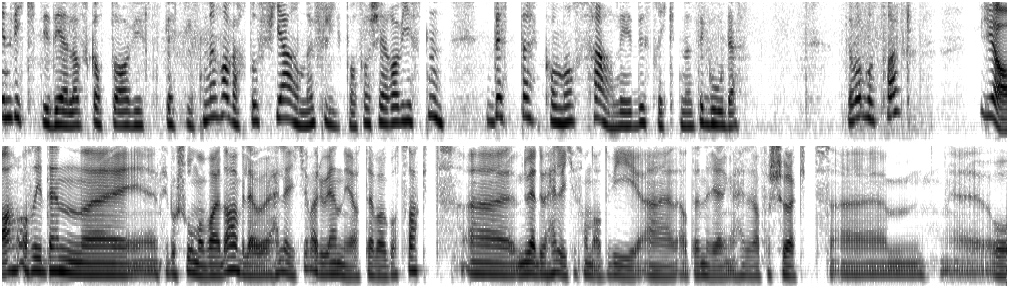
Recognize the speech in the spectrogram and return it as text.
En viktig del av skatte- og avgiftslettelsene har vært å fjerne flypassasjeravgiften. Dette kommer særlig distriktene til gode. Det var godt sagt. Ja, altså i den uh, situasjonen man var i da, vil jeg jo heller ikke være uenig i at det var godt sagt. Uh, nå er det jo heller ikke sånn at vi, uh, at denne regjeringa heller har forsøkt å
